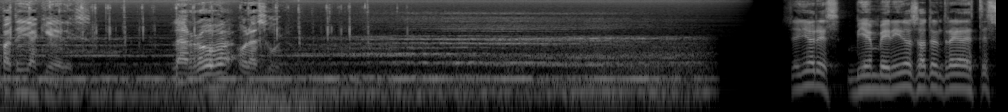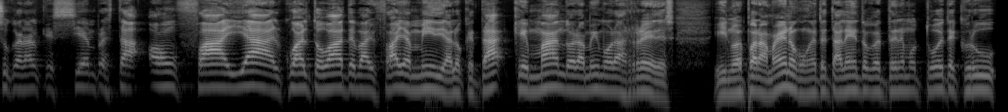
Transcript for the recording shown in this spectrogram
patilla quieres? ¿La roja o la azul? Señores, bienvenidos a otra entrega de este su canal que siempre está on fire, el cuarto bate by Fire Media, lo que está quemando ahora mismo las redes. Y no es para menos con este talento que tenemos todo este crew,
